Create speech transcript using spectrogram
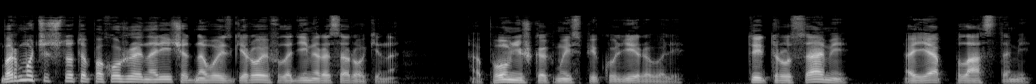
бормочет что-то похожее на речь одного из героев Владимира Сорокина. «А помнишь, как мы спекулировали? Ты трусами, а я пластами.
